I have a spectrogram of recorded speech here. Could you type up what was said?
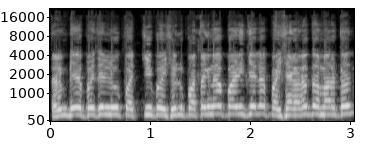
તમે બે પૈસા પચીસ પૈસા નું પતંગ ના પાડી છે એટલે પૈસા ના તમારે કન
